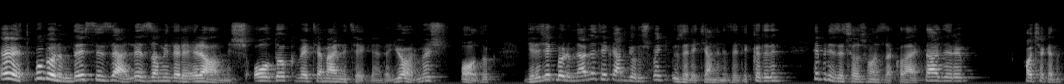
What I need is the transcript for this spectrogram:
Evet bu bölümde sizlerle zamirleri ele almış olduk ve temel niteliklerini de görmüş olduk. Gelecek bölümlerde tekrar görüşmek üzere kendinize dikkat edin. Hepinize çalışmanızda kolaylıklar dilerim. Hoşçakalın.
